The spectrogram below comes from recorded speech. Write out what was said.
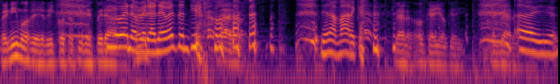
venimos de, de cosas inesperadas. Sí, bueno, ¿eh? pero en el buen sentido Claro. de una marca. Claro, ok, ok. Claro. Ay, Dios.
